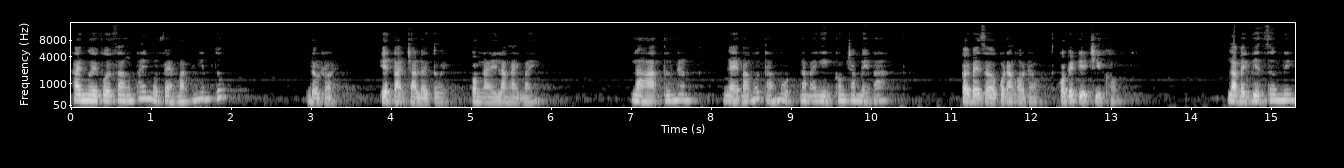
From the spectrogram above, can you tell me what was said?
hai người vội vàng thay một vẻ mặt nghiêm túc. Được rồi, hiện tại trả lời tôi, hôm nay là ngày mấy? Là thứ năm, ngày 31 tháng 1 năm 2013. Vậy bây giờ cô đang ở đâu? Có biết địa chỉ không? Là bệnh viện Dương Minh,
